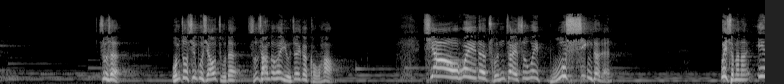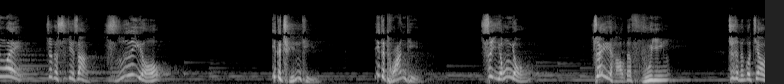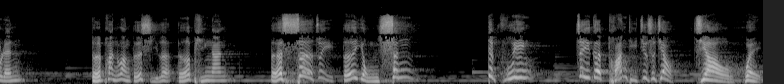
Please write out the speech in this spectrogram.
是不是？我们做幸福小组的，时常都会有这个口号：教会的存在是为不幸的人。为什么呢？因为这个世界上只有一个群体、一个团体是拥有。最好的福音，就是能够叫人得盼望、得喜乐、得平安、得赦罪、得永生的福音。这一个团体就是叫教会，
